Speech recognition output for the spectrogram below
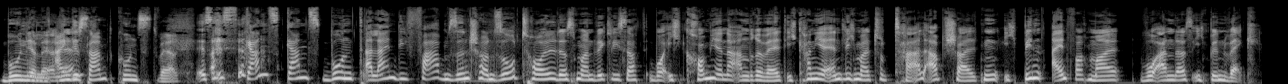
Bunyaland, ein Gesamtkunstwerk. Es ist ganz, ganz bunt. Allein die Farben sind schon so toll, dass man wirklich sagt, boah, ich komme hier in eine andere Welt. Ich kann hier endlich mal total abschalten. Ich bin einfach mal woanders, ich bin weg.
